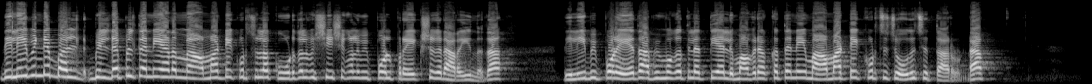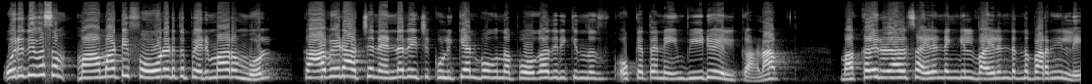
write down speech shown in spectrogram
ദിലീപിന്റെ ബിൽഡപ്പിൽ തന്നെയാണ് മാമാട്ടിയെക്കുറിച്ചുള്ള കൂടുതൽ വിശേഷങ്ങളും ഇപ്പോൾ പ്രേക്ഷകർ അറിയുന്നത്. ദിലീപ് ഇപ്പോൾ ഏത് അഭിമുഖത്തിലെത്തിയാലും അവരൊക്കെ തന്നെ ഈ മാമാട്ടിയെക്കുറിച്ച് ചോദിച്ചെത്താറുണ്ട്. ഒരു ദിവസം മാമാട്ടി ഫോൺ എടുത്ത് പെരുമാറുമ്പോൾ കാവ്യയുടെ അച്ഛൻ എണ്ണ തേച്ച് കുളിക്കാൻ പോകുന്ന പോകാതിരിക്കുന്നത് ഒക്കെ തന്നെയും വീഡിയോയിൽ കാണാം. മക്കളിൽ ഒരാൾ സൈലന്റ് എങ്കിൽ വയലന്റ് എന്ന് പറഞ്ഞില്ലേ?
